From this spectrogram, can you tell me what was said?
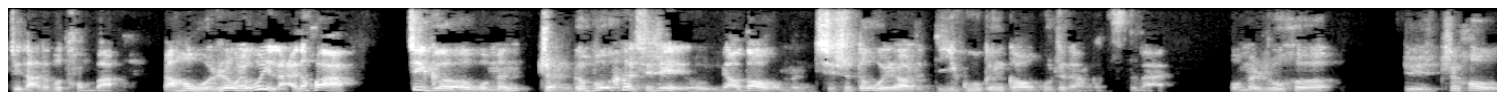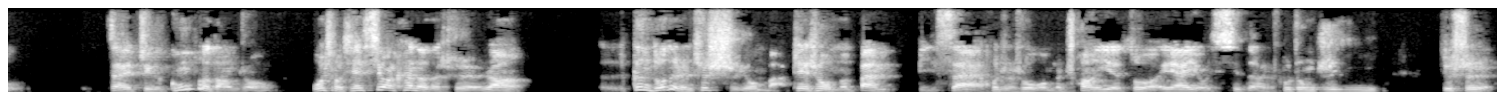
最大的不同吧。然后我认为未来的话，这个我们整个播客其实也有聊到，我们其实都围绕着低估跟高估这两个词来，我们如何。去之后，在这个工作当中，我首先希望看到的是让呃更多的人去使用吧。这也是我们办比赛或者说我们创业做 AI 游戏的初衷之一，就是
